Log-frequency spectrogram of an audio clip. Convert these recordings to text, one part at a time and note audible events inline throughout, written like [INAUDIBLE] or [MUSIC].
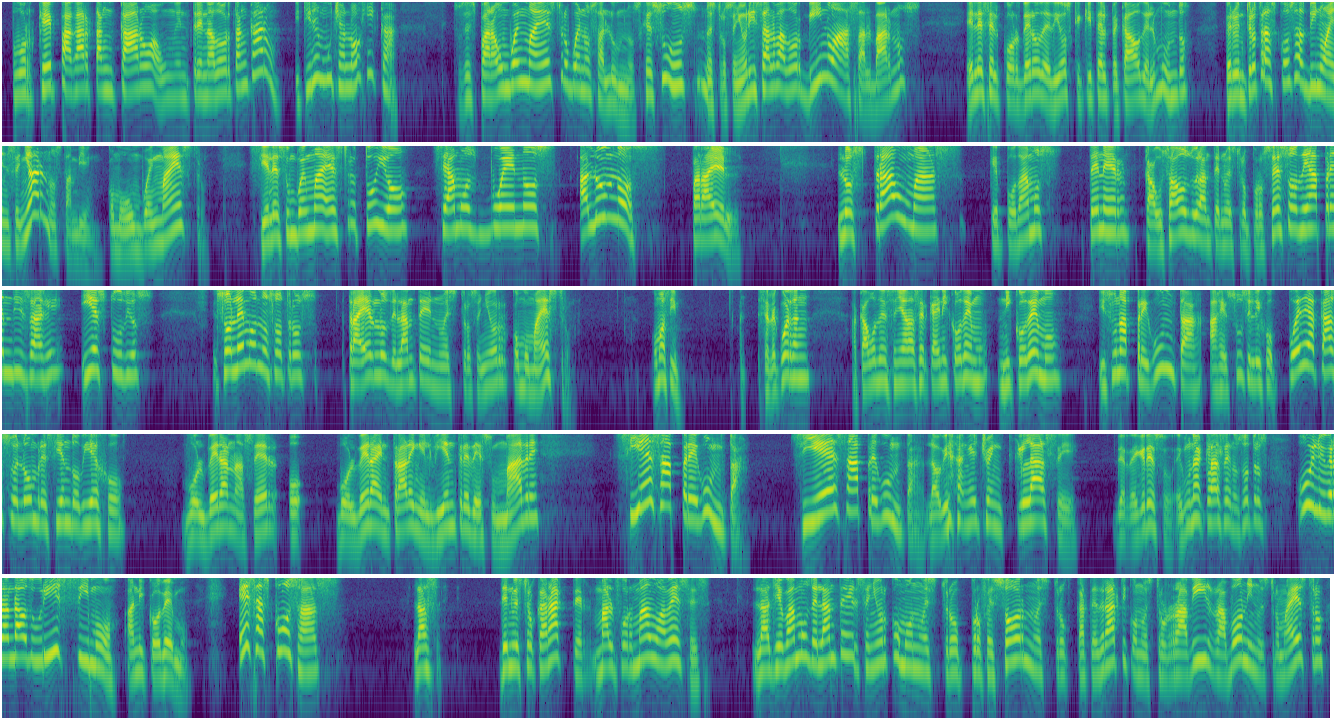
¿por qué pagar tan caro a un entrenador tan caro? Y tiene mucha lógica. Entonces, para un buen maestro, buenos alumnos. Jesús, nuestro Señor y Salvador, vino a salvarnos. Él es el Cordero de Dios que quita el pecado del mundo, pero entre otras cosas vino a enseñarnos también, como un buen maestro. Si Él es un buen maestro, tú y yo seamos buenos alumnos para Él. Los traumas que podamos tener causados durante nuestro proceso de aprendizaje y estudios, solemos nosotros traerlos delante de nuestro Señor como maestro. ¿Cómo así? ¿Se recuerdan? Acabo de enseñar acerca de Nicodemo. Nicodemo hizo una pregunta a Jesús y le dijo, ¿puede acaso el hombre siendo viejo volver a nacer o volver a entrar en el vientre de su madre? Si esa pregunta, si esa pregunta la hubieran [LAUGHS] hecho en clase de regreso, en una clase de nosotros, uy, le hubieran dado durísimo a Nicodemo. Esas cosas, las de nuestro carácter, mal formado a veces, las llevamos delante del Señor como nuestro profesor, nuestro catedrático, nuestro rabí, rabón y nuestro maestro,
